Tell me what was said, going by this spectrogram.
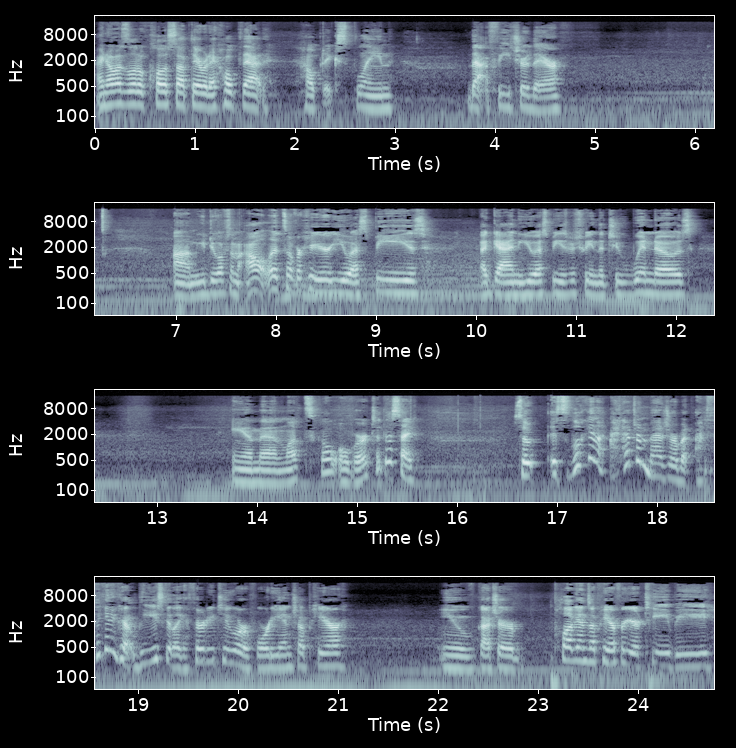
I know it's a little close up there, but I hope that helped explain that feature there. Um, you do have some outlets over here, USBs. Again, USBs between the two windows. And then let's go over to this side. So it's looking, I'd have to measure, but I'm thinking you could at least get like a 32 or a 40 inch up here. You've got your plugins up here for your TV.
